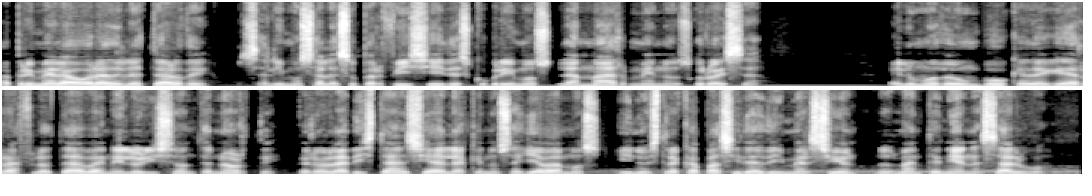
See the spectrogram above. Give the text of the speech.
A primera hora de la tarde salimos a la superficie y descubrimos la mar menos gruesa. El humo de un buque de guerra flotaba en el horizonte norte, pero la distancia a la que nos hallábamos y nuestra capacidad de inmersión nos mantenían a salvo.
